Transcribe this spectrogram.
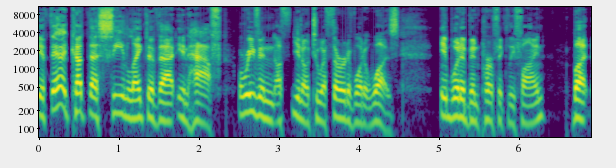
if they had cut that scene length of that in half, or even a, you know to a third of what it was, it would have been perfectly fine. But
